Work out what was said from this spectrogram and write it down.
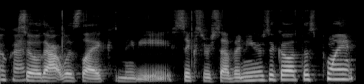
Okay. So that was like maybe 6 or 7 years ago at this point.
